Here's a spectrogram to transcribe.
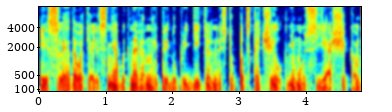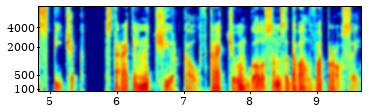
И следователь с необыкновенной предупредительностью подскочил к нему с ящиком спичек. Старательно чиркал, вкрадчивым голосом задавал вопросы.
